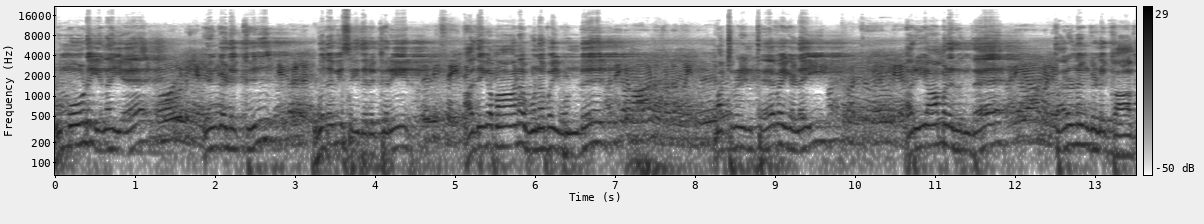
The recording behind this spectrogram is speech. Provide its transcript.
உம்மோடு இணைய எங்களுக்கு உதவி செய்திருக்கிறீர். அதிகமான உணவை உண்டு. மற்றவரின் மற்றவர்களின் தேவைகளை அறியாமல் இருந்த தருணங்களுக்காக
